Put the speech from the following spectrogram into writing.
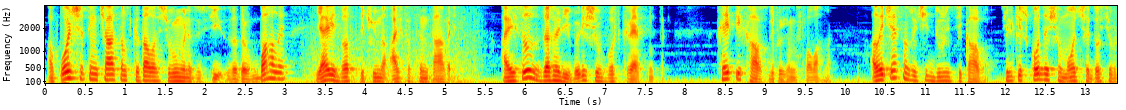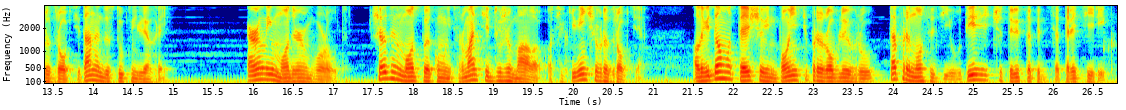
а Польща тим часом сказала, що ви мене тут всі задовбали, я від вас втечу на Альфа Центаврі. А Ісус взагалі вирішив воскреснути. Happy House, другими словами. Але чесно звучить дуже цікаво, тільки шкода, що мод ще досі в розробці та недоступний для гри. Early Modern World ще один мод, по якому інформації дуже мало, оскільки він ще в розробці. Але відомо те, що він повністю перероблює гру та переносить її у 1453 рік.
